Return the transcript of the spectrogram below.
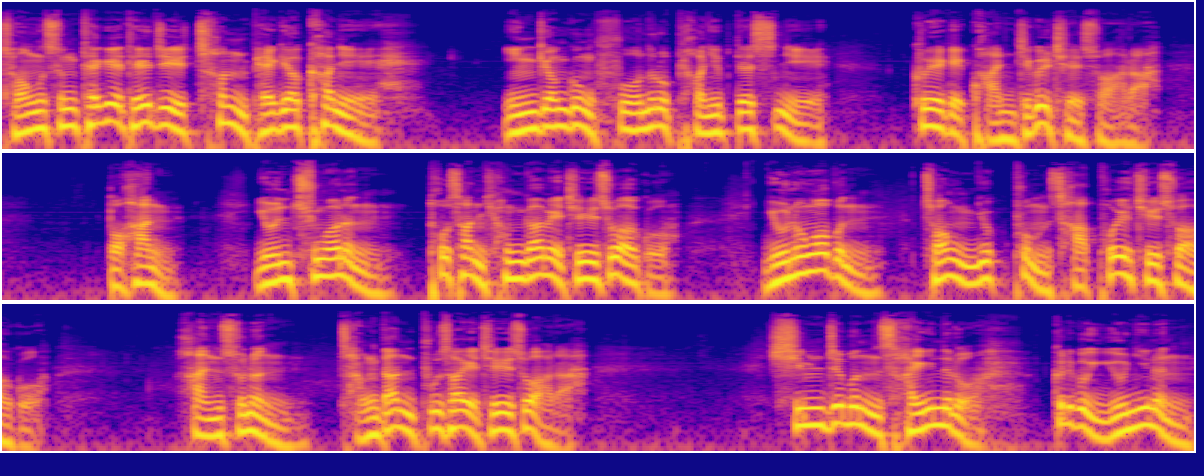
정승택의 대지 천백여 칸이 인경궁 후원으로 편입됐으니 그에게 관직을 제소하라. 또한 윤충원은 토산 현감에 제소하고 윤홍업은 정육품 사포에 제소하고 한수는 장단 부사에 제소하라. 심즙은 사인으로 그리고 윤희는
